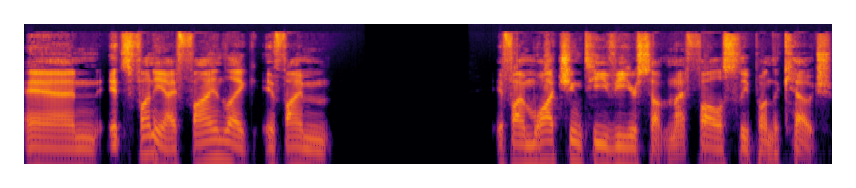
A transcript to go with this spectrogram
and it's funny i find like if i'm if i'm watching tv or something i fall asleep on the couch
